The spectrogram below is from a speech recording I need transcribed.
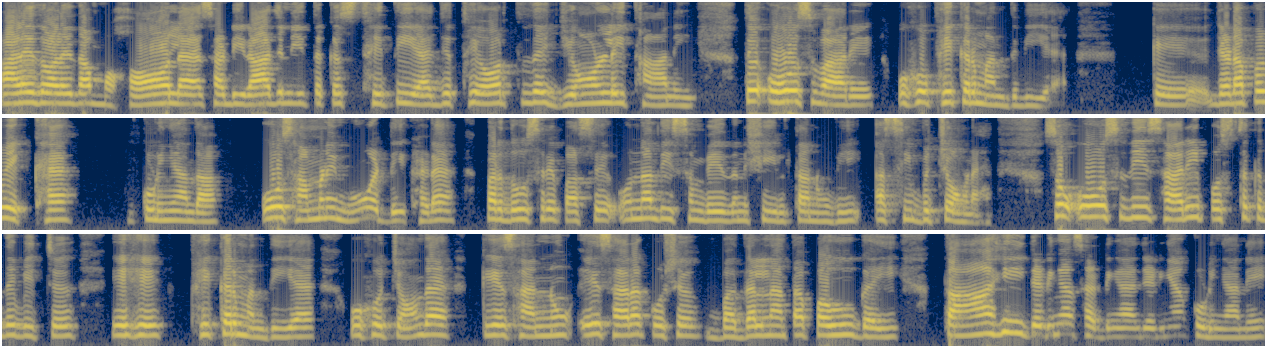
ਆਲੇ ਦੁਆਲੇ ਦਾ ਮਾਹੌਲ ਹੈ ਸਾਡੀ ਰਾਜਨੀਤਿਕ ਸਥਿਤੀ ਹੈ ਜਿੱਥੇ ਔਰਤ ਦੇ ਜਿਉਣ ਲਈ ਥਾਂ ਨਹੀਂ ਤੇ ਉਸ ਬਾਰੇ ਉਹ ਫਿਕਰਮੰਦ ਵੀ ਹੈ ਕਿ ਜਿਹੜਾ ਭਵਿੱਖ ਹੈ ਕੁੜੀਆਂ ਦਾ ਉਹ ਸਾਹਮਣੇ ਮੂੰਹ ਅੱਡੀ ਖੜਾ ਹੈ, ਪਰ ਦੂਸਰੇ ਪਾਸੇ ਉਹਨਾਂ ਦੀ ਸੰਵੇਦਨਸ਼ੀਲਤਾ ਨੂੰ ਵੀ ਅਸੀਂ ਬਚਾਉਣਾ ਹੈ। ਸੋ ਉਸ ਦੀ ਸਾਰੀ ਪੁਸਤਕ ਦੇ ਵਿੱਚ ਇਹ ਫਿਕਰਮੰਦੀ ਹੈ, ਉਹ ਚਾਹੁੰਦਾ ਕਿ ਸਾਨੂੰ ਇਹ ਸਾਰਾ ਕੁਝ ਬਦਲਣਾ ਤਾਂ ਪਊ ਗਈ ਤਾਂ ਹੀ ਜਿਹੜੀਆਂ ਸਾਡੀਆਂ ਜਿਹੜੀਆਂ ਕੁੜੀਆਂ ਨੇ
